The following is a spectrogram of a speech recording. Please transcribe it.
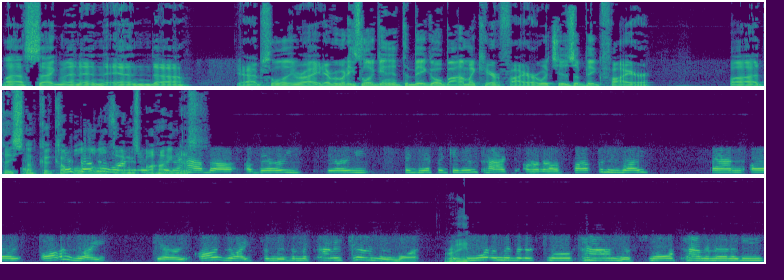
last segment, and and uh, you're absolutely right. Everybody's looking at the big Obamacare fire, which is a big fire, but they snuck a couple little things behind us. Have a, a very very significant impact on our property rights and our our right, Gary, our right to live in the kind of town we want. Right. If we want to live in a small town with small town amenities,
